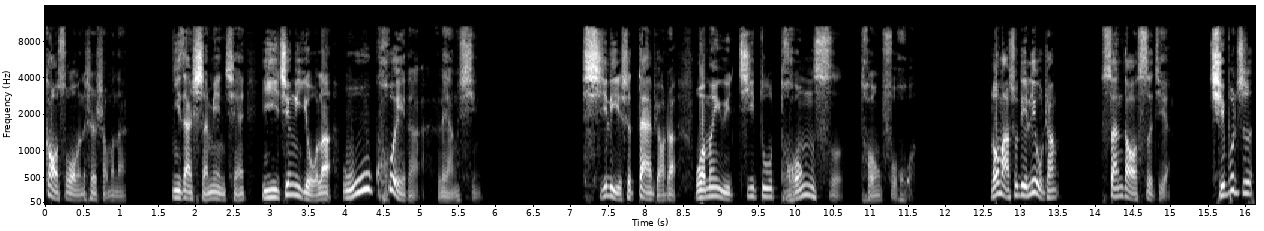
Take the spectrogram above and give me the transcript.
告诉我们的是什么呢？你在神面前已经有了无愧的良心。洗礼是代表着我们与基督同死同复活。罗马书第六章三到四节岂不知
